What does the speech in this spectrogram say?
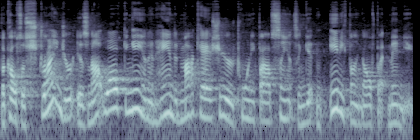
because a stranger is not walking in and handing my cashier 25 cents and getting anything off that menu.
